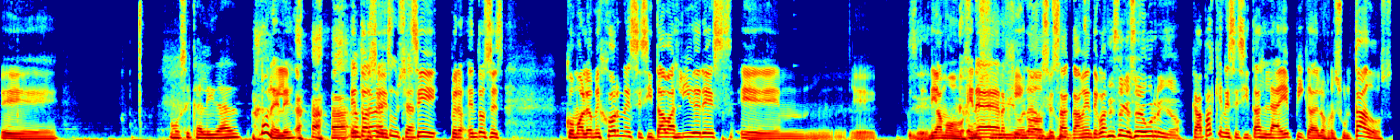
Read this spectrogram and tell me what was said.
Eh, Musicalidad. ponele. palabra tuya. sí, pero entonces, como a lo mejor necesitabas líderes, eh, eh, Sí, digamos, efusivo, enérgicos, enérgico. exactamente. Dice que soy aburrido. capaz que necesitas la épica de los resultados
